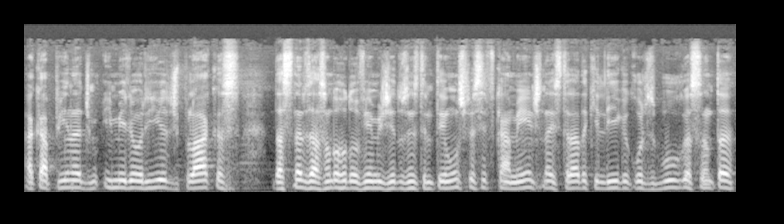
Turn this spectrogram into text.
a capina de, e melhoria de placas da sinalização da rodovia MG 231, especificamente na estrada que liga Codesburgo a, Santa,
